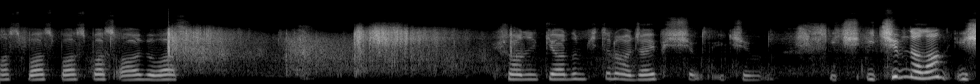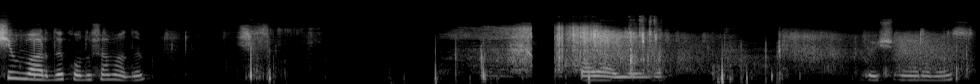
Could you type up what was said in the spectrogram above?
Bas bas bas bas abi bas. Şu an ilk yardım kitine acayip işim içim iç, içim ne lan işim vardı konuşamadım. Bayağı iyi oldu. Bu işime yaramaz.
